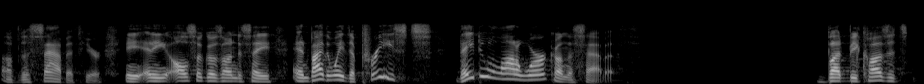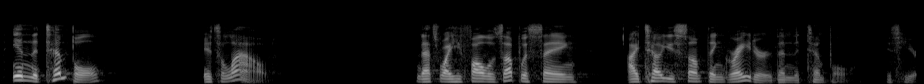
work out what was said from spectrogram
of the Sabbath here. And he also goes on to say, and by the way, the priests, they do a lot of work on the Sabbath. But because it's in the temple, it's allowed. And that's why he follows up with saying, I tell you something greater than the temple is here.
